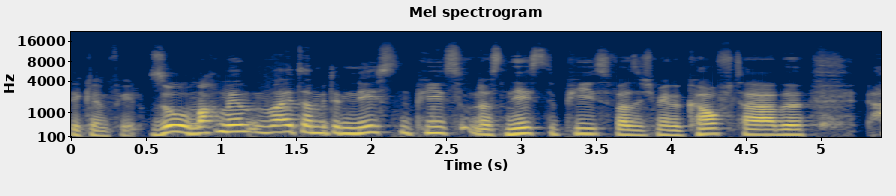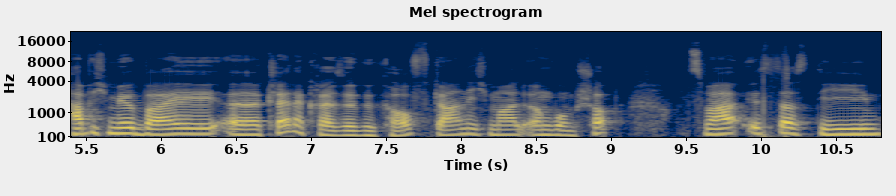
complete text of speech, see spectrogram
dicke Empfehlung. So, machen wir weiter mit dem nächsten Piece. Und das nächste Piece, was ich mir gekauft habe, habe ich mir bei äh, Kleiderkreise gekauft, gar nicht mal irgendwo im Shop. Und zwar ist das die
